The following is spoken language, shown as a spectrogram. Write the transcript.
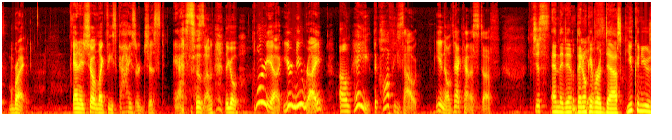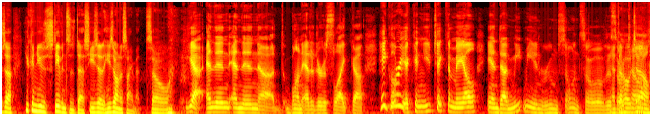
right. And it showed like these guys are just asses. They go, Gloria, you're new, right? Um, hey, the coffee's out. You know that kind of stuff. Just and they didn't. They don't give her a desk. You can use uh You can use Stevenson's desk. He's a, he's on assignment. So Yeah, and then and then uh, one editor's like, uh, "Hey Gloria, can you take the mail and uh, meet me in room so and so of this At the hotel.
